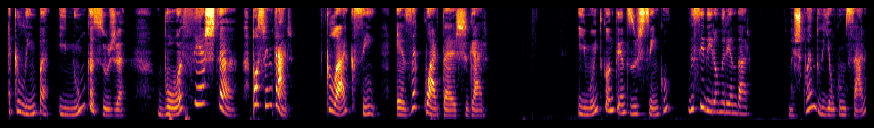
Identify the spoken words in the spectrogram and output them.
a que limpa e nunca suja. Boa festa! Posso entrar? Claro que sim, és a quarta a chegar. E muito contentes os cinco, decidiram merendar. Mas quando iam começar,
